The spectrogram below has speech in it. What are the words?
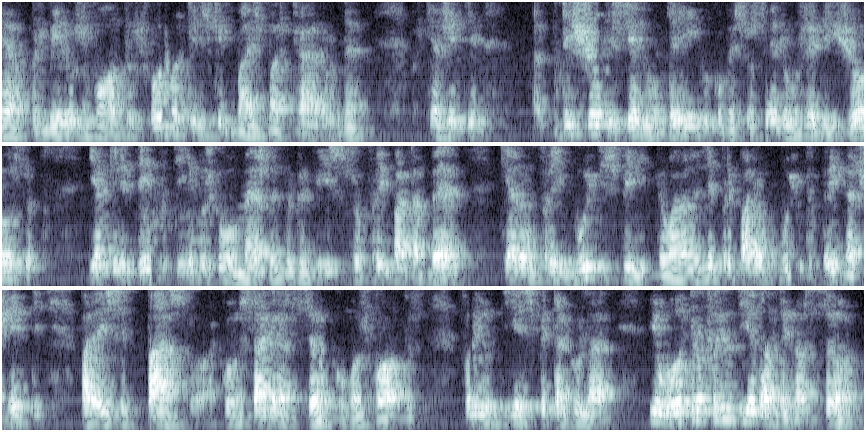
é, primeiro os votos foram aqueles que mais marcaram, né? Porque a gente deixou de ser um leigo, começou a ser um religioso, e aquele tempo tínhamos como mestre do serviço o Frei Barnabé, que era um frei muito espiritual, ele preparou muito bem a gente para esse passo, a consagração com os votos. Foi um dia espetacular. E o outro foi o dia da ordenação.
